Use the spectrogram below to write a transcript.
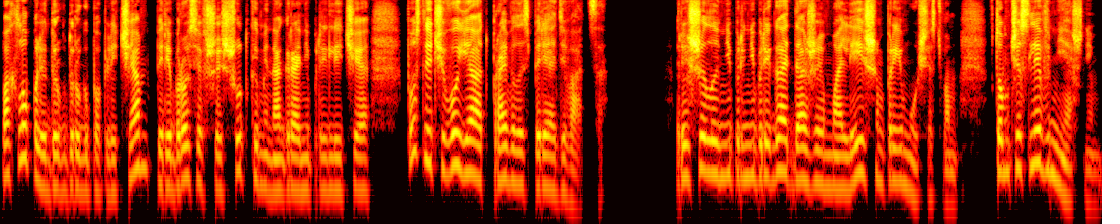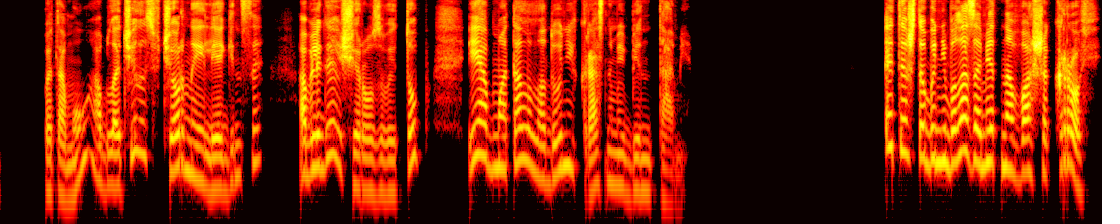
похлопали друг друга по плечам, перебросившись шутками на грани приличия, после чего я отправилась переодеваться. Решила не пренебрегать даже малейшим преимуществом, в том числе внешним, потому облачилась в черные леггинсы, облегающий розовый топ и обмотала ладони красными бинтами. «Это чтобы не была заметна ваша кровь»,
